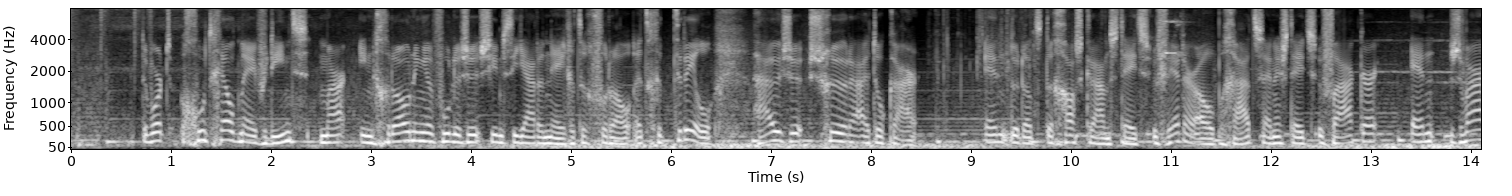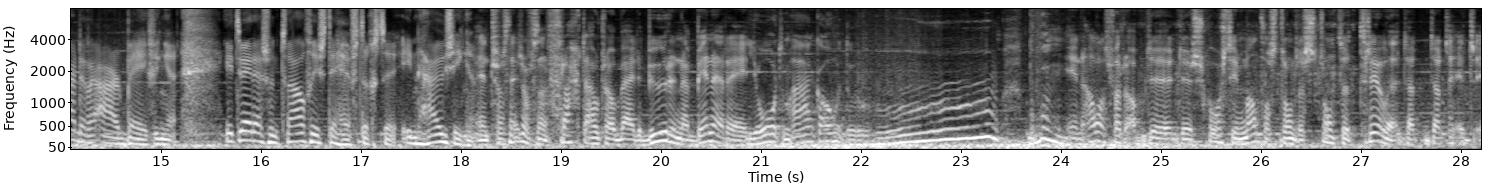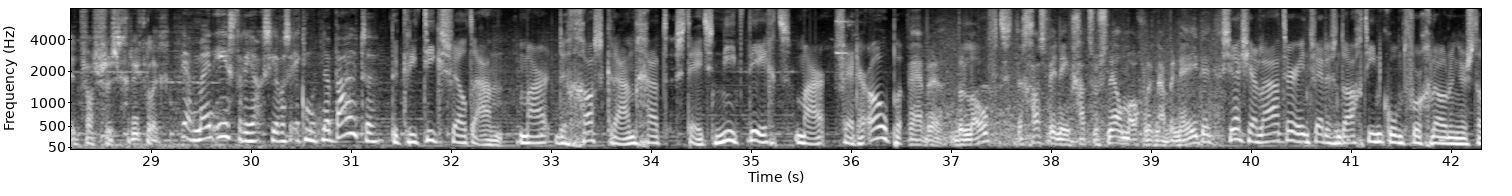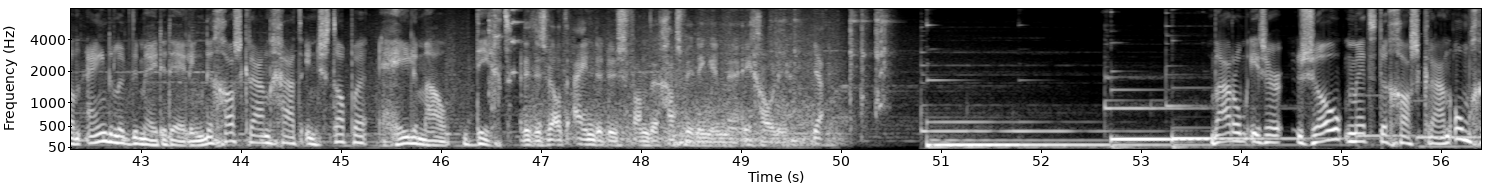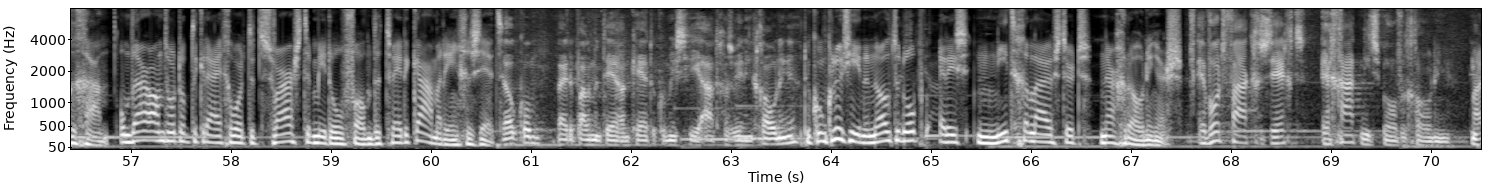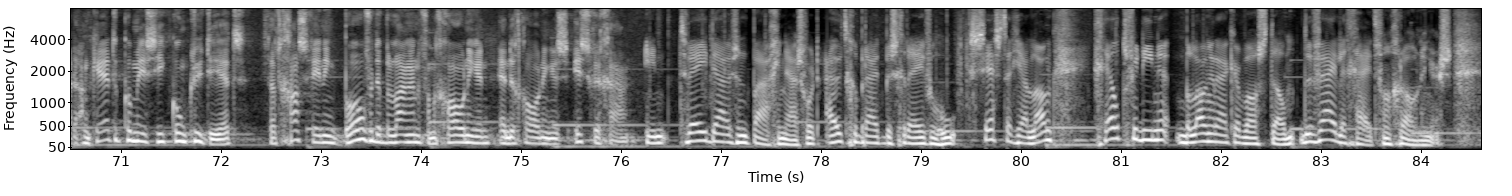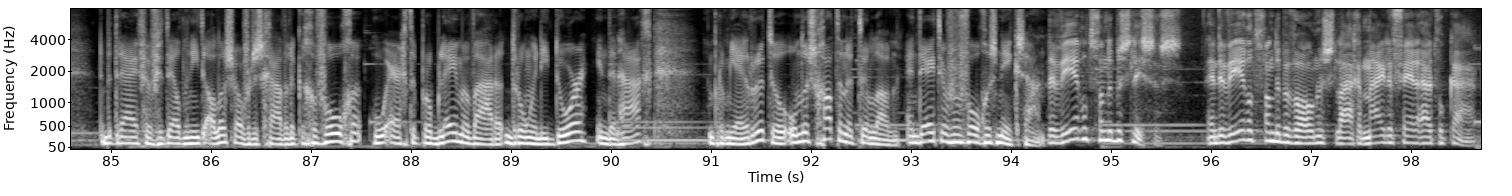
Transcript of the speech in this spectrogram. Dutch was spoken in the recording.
Er wordt goed geld mee verdiend, maar in Groningen voelen ze sinds de jaren 90 vooral het getril. Huizen scheuren uit elkaar. En doordat de gaskraan steeds verder open gaat, zijn er steeds vaker en zwaardere aardbevingen. In 2012 is de heftigste in Huizingen. En het was net alsof een vrachtauto bij de buren naar binnen reed. Je hoort hem aankomen. En alles wat op de, de schoorsteenmantel stond, dat stond te trillen. Dat, dat, het, het was verschrikkelijk. Ja, mijn eerste reactie was ik moet naar buiten. De kritiek zwelt aan, maar de gaskraan gaat steeds niet dicht, maar verder open. We hebben beloofd, de gaswinning gaat zo snel mogelijk naar beneden. Zes jaar later, in 2018, komt voor Groningers dan eindelijk de mededeling. De gaskraan gaat in stappen helemaal dicht. Dit is wel het einde dus van de gaswinning in, eh, in Groningen. Ja. Waarom is er zo met de gaskraan omgegaan? Om daar antwoord op te krijgen wordt het zwaarste middel van de Tweede Kamer ingezet. Welkom bij de parlementaire enquêtecommissie Aardgaswinning Groningen. De conclusie in de notendop, er is niet geluisterd naar Groningers. Er wordt vaak gezegd, er gaat niets boven Groningen. Maar de enquêtecommissie concludeert dat gaswinning boven de belangen van Groningen en de Groningers is gegaan. In 2000 pagina's wordt uitgebreid beschreven hoe 60 jaar lang geld verdienen belangrijker was dan de veiligheid van Groningers. De bedrijven vertelden niet alles over de schadelijke gevolgen. Hoe erg de problemen waren, drongen niet door in Den Haag. En premier Rutte onderschatte het te lang en deed er vervolgens niks aan. De wereld van de beslissers en de wereld van de bewoners lagen mijlenver uit elkaar.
